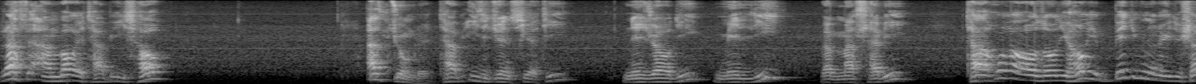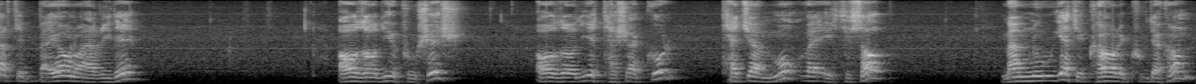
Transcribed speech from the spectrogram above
رفع انواع تبعیض ها از جمله تبعیض جنسیتی نژادی ملی و مذهبی تحقق آزادی های بدون قید شرط بیان و عقیده آزادی پوشش آزادی تشکل تجمع و احتساب ممنوعیت کار کودکان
